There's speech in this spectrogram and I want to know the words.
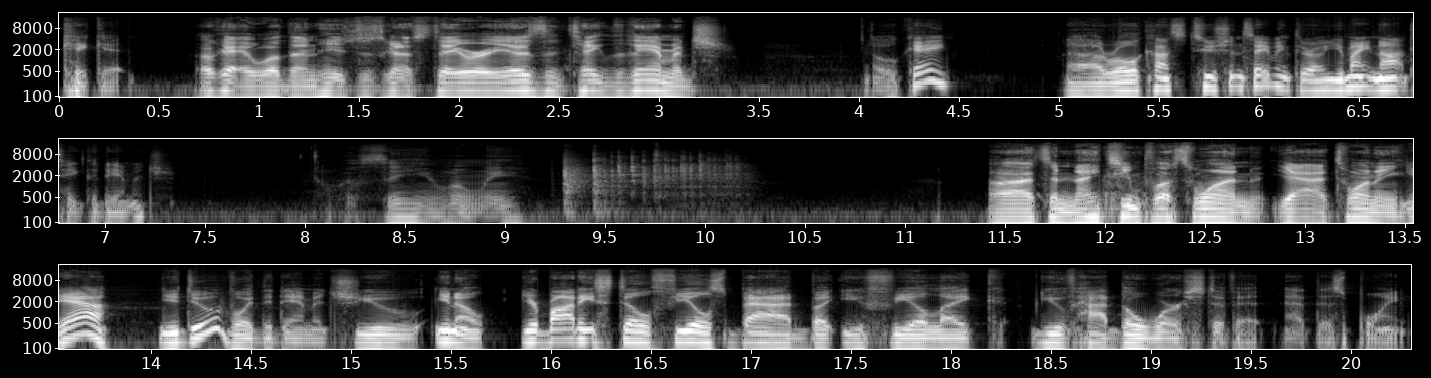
kick it. Okay, well then he's just gonna stay where he is and take the damage. Okay. Uh, roll a Constitution saving throw. You might not take the damage. We'll see, won't we? Uh, it's a 19 plus 1. Yeah, 20. Yeah, you do avoid the damage. You, you know, your body still feels bad, but you feel like you've had the worst of it at this point.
